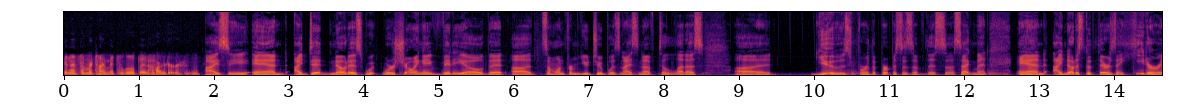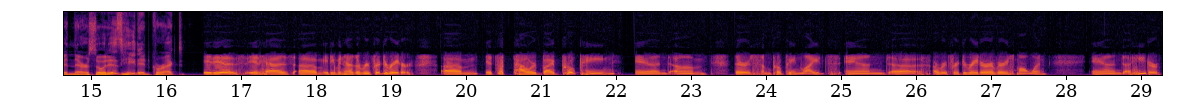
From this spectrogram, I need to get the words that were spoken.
in the summertime, it's a little bit harder. I see. And I did notice we're showing a video that uh, someone from YouTube was nice enough to let us. Uh, use for the purposes of this uh, segment and i noticed that there's a heater in there so it is heated correct It is. It has. Um, it even has a refrigerator. Um, it's powered by propane, and um, there's some propane lights and uh, a refrigerator, a very small one, and a heater.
